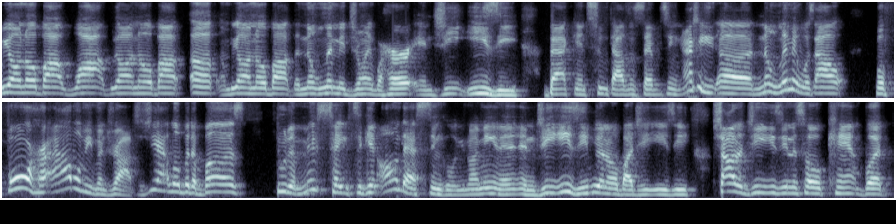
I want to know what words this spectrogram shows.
we all know about WAP. We all know about Up, and we all know about the No Limit joint with her and G-Eazy back in 2017. Actually, uh, No Limit was out before her album even dropped, so she had a little bit of buzz through the mixtape to get on that single. You know what I mean? And, and G-Eazy, we don't know about G-Eazy. Shout out to G-Eazy in this whole camp, but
